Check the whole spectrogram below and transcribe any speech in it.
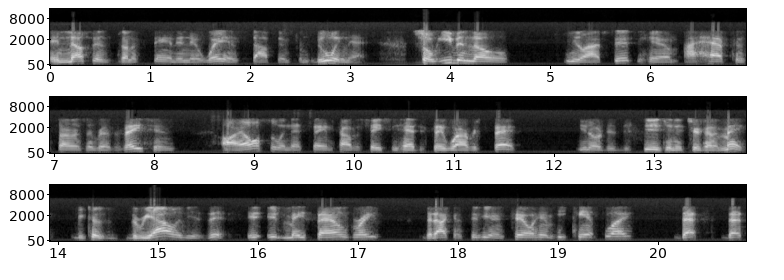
and nothing's going to stand in their way and stop them from doing that. So even though, you know, I've said to him, I have concerns and reservations, I also in that same conversation had to say, well, I respect, you know, the decision that you're going to make because the reality is this: it, it may sound great that I can sit here and tell him he can't play. That's that's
